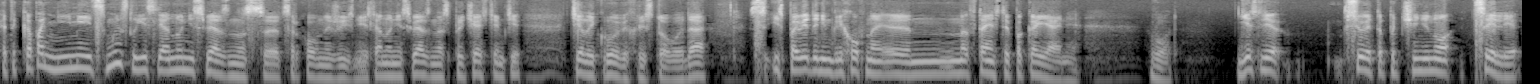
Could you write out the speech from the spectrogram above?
это копание не имеет смысла, если оно не связано с э, церковной жизнью, если оно не связано с причастием те, тела и крови Христовой, да, с исповеданием грехов на, э, на, в таинстве покаяния. Вот. Если все это подчинено цели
